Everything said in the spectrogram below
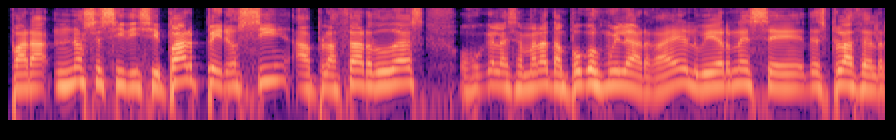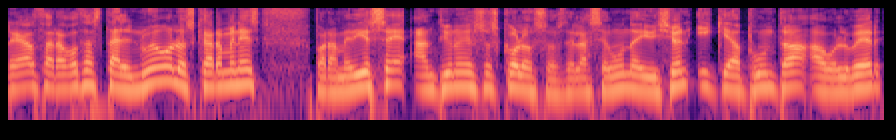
para no sé si disipar, pero sí aplazar dudas. Ojo que la semana tampoco es muy larga, ¿eh? el viernes se desplaza el Real Zaragoza hasta el nuevo Los Cármenes para medirse ante uno de esos colosos de la segunda división y que apunta a volver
